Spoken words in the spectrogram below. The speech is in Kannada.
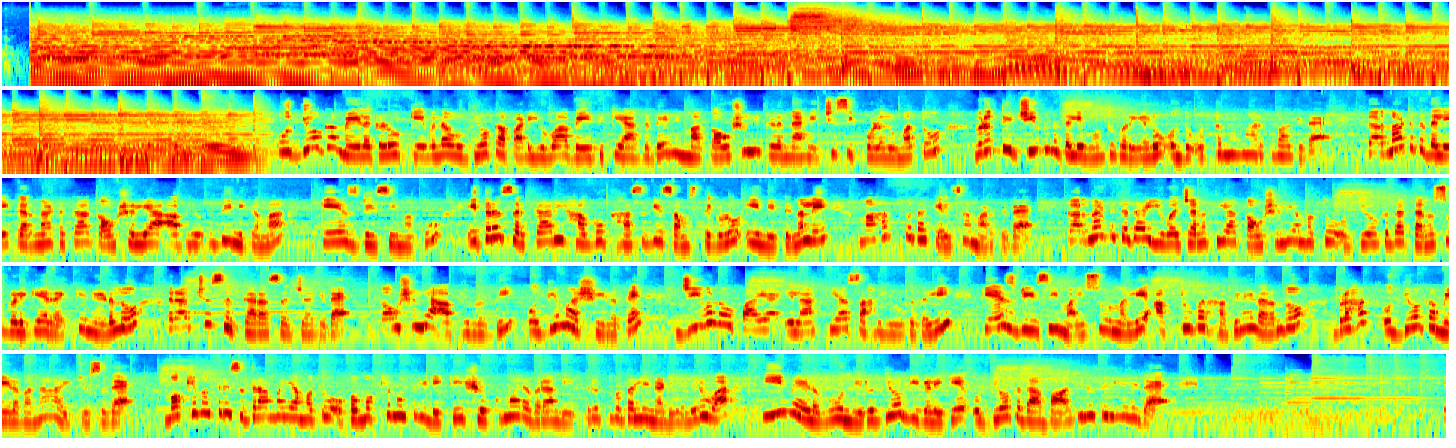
ಮೇಳಗಳು ಕೇವಲ ಉದ್ಯೋಗ ಪಡೆಯುವ ವೇದಿಕೆಯಾಗದೆ ನಿಮ್ಮ ಕೌಶಲ್ಯಗಳನ್ನು ಹೆಚ್ಚಿಸಿಕೊಳ್ಳಲು ಮತ್ತು ವೃತ್ತಿ ಜೀವನದಲ್ಲಿ ಮುಂದುವರಿಯಲು ಒಂದು ಉತ್ತಮ ಮಾರ್ಗವಾಗಿದೆ. ಕರ್ನಾಟಕದಲ್ಲಿ ಕರ್ನಾಟಕ ಕೌಶಲ್ಯ ಅಭಿವೃದ್ಧಿ ನಿಗಮ ಕೆಎಸ್ಡಿಸಿ ಮತ್ತು ಇತರ ಸರ್ಕಾರಿ ಹಾಗೂ ಖಾಸಗಿ ಸಂಸ್ಥೆಗಳು ಈ ನಿಟ್ಟಿನಲ್ಲಿ ಮಹತ್ವದ ಕೆಲಸ ಮಾಡುತ್ತಿವೆ ಕರ್ನಾಟಕದ ಯುವ ಜನತೆಯ ಕೌಶಲ್ಯ ಮತ್ತು ಉದ್ಯೋಗದ ಕನಸುಗಳಿಗೆ ರೆಕ್ಕೆ ನೀಡಲು ರಾಜ್ಯ ಸರ್ಕಾರ ಸಜ್ಜಾಗಿದೆ. ಕೌಶಲ್ಯ ಅಭಿವೃದ್ಧಿ, ಉದ್ಯಮಶೀಲತೆ, ಜೀವನೋಪಾಯ ಇಲಾಖೆಯ ಸಹಯೋಗದಲ್ಲಿ ಕೆಎಸ್ಡಿಸಿ ಮೈಸೂರಿನಲ್ಲಿ ಅಕ್ಟೋಬರ್ ಹದಿನೇಳರಂದು ಬೃಹತ್ ಉದ್ಯೋಗ ಮೇಳವನ್ನು ಆಯೋಜಿಸಿದೆ. ಮುಖ್ಯಮಂತ್ರಿ ಸಿದ್ದರಾಮಯ್ಯ ಮತ್ತು ಉಪಮುಖ್ಯಮಂತ್ರಿ ಡಿಕೆ ಶಿವಕುಮಾರ್ ಅವರ ನೇತೃತ್ವದಲ್ಲಿ ನಡೆಯಲಿರುವ ಈ ಮೇಳವು ನಿರುದ್ಯೋಗಿಗಳಿಗೆ ಉದ್ಯೋಗದ ಬಾಗಿಲು ತೆರೆಯಲಿದೆ.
